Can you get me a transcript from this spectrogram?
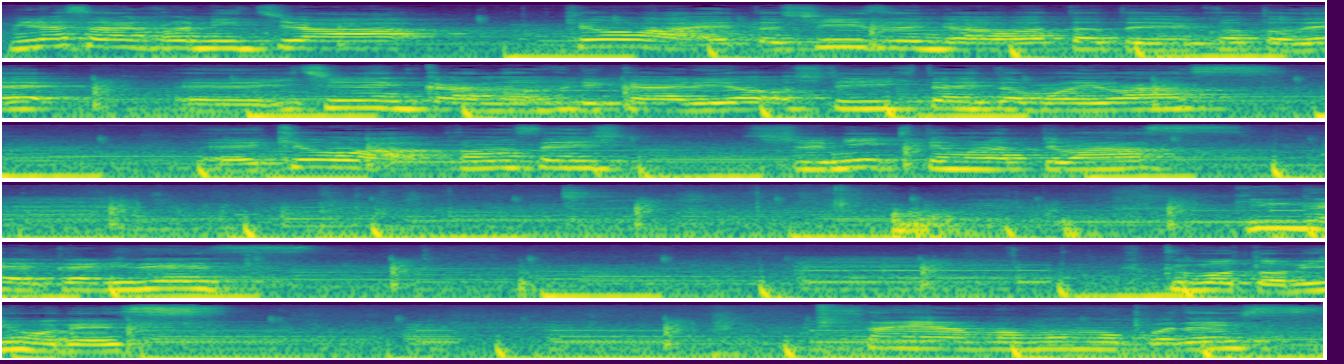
皆さんこんにちは。今日は、えっと、シーズンが終わったということで、えー、1年間の振り返りをしていきたいと思います、えー、今日はこの選手に来てもらってます。金賀ゆかりです。福本美穂です。佐山桃子です。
